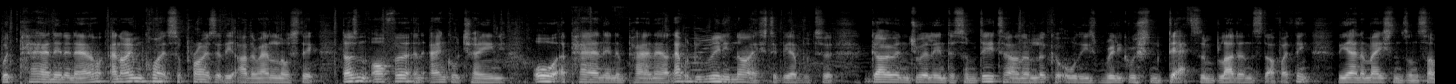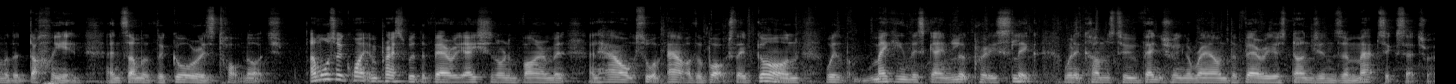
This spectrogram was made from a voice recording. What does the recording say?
would pan in and out, and I'm quite surprised that the other analog stick doesn't offer an angle change or a pan in and pan out. That would be really nice to be able to go and drill into some detail and look at all these really gruesome deaths and blood and stuff. I think the animations on some of the dying and some of the gore is top notch. I'm also quite impressed with the variation on environment and how sort of out of the box they've gone with making this game look pretty slick when it comes to venturing around the various dungeons and maps, etc.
